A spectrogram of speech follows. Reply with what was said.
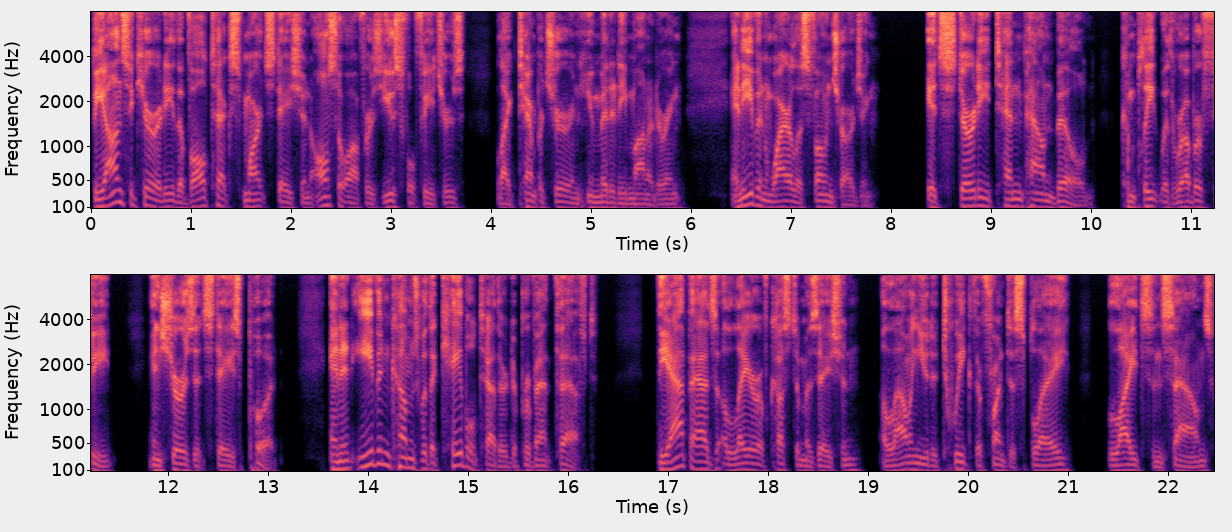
Beyond security, the Vaultek Smart Station also offers useful features like temperature and humidity monitoring, and even wireless phone charging. Its sturdy 10-pound build, complete with rubber feet, ensures it stays put, and it even comes with a cable tether to prevent theft. The app adds a layer of customization, allowing you to tweak the front display, lights, and sounds,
